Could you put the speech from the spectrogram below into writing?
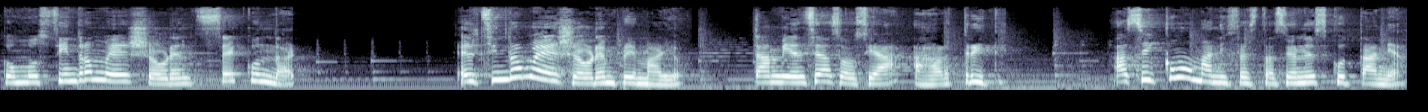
como síndrome de Sjögren secundario. El síndrome de Sjögren primario también se asocia a artritis, así como manifestaciones cutáneas,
